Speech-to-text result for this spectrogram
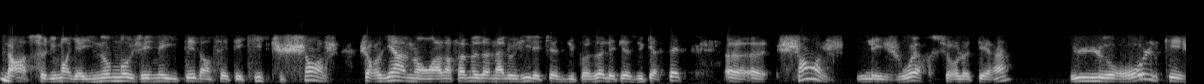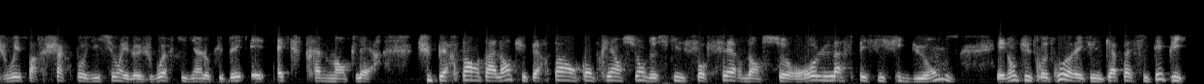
Non, absolument. Il y a une homogénéité dans cette équipe. Tu changes. Je reviens à, mon, à ma fameuse analogie, les pièces du puzzle, les pièces du casse-tête. Euh, euh, change les joueurs sur le terrain le rôle qui est joué par chaque position et le joueur qui vient l'occuper est extrêmement clair. Tu perds pas en talent, tu perds pas en compréhension de ce qu'il faut faire dans ce rôle-là spécifique du 11. Et donc, tu te retrouves avec une capacité. Puis,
